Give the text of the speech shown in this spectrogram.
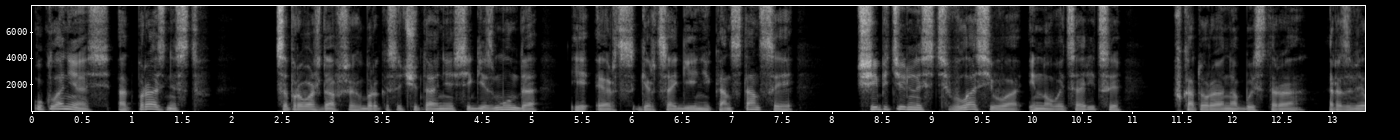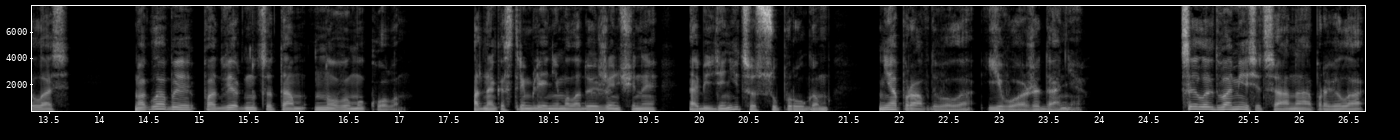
Уклоняясь от празднеств, сопровождавших бракосочетание Сигизмунда и эрцгерцогини Констанции, щепетильность Власева и новой царицы, в которой она быстро развелась, могла бы подвергнуться там новым уколам. Однако стремление молодой женщины объединиться с супругом не оправдывало его ожидания. Целых два месяца она провела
